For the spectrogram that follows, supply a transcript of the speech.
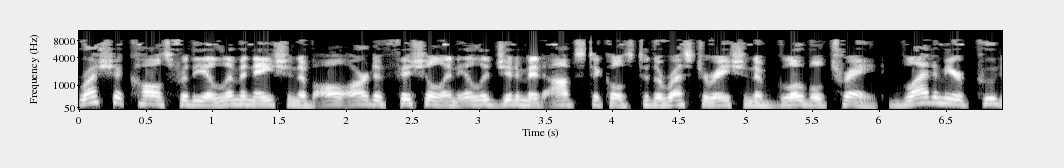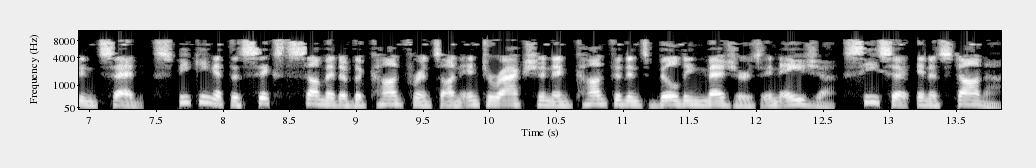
Russia calls for the elimination of all artificial and illegitimate obstacles to the restoration of global trade, Vladimir Putin said, speaking at the sixth summit of the Conference on Interaction and Confidence-Building Measures in Asia, CICA, in Astana.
